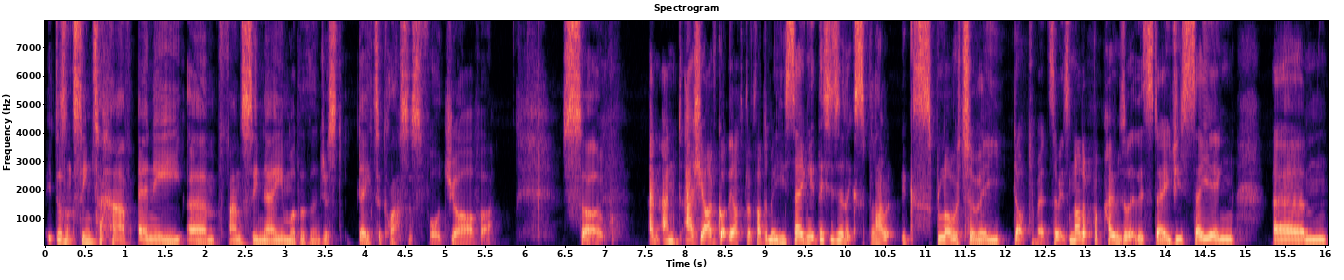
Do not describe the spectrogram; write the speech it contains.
it doesn't seem to have any um, fancy name other than just data classes for Java. So and, and actually, I've got the article in front of me. He's saying it. This is an explore, exploratory document, so it's not a proposal at this stage. He's saying, um,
